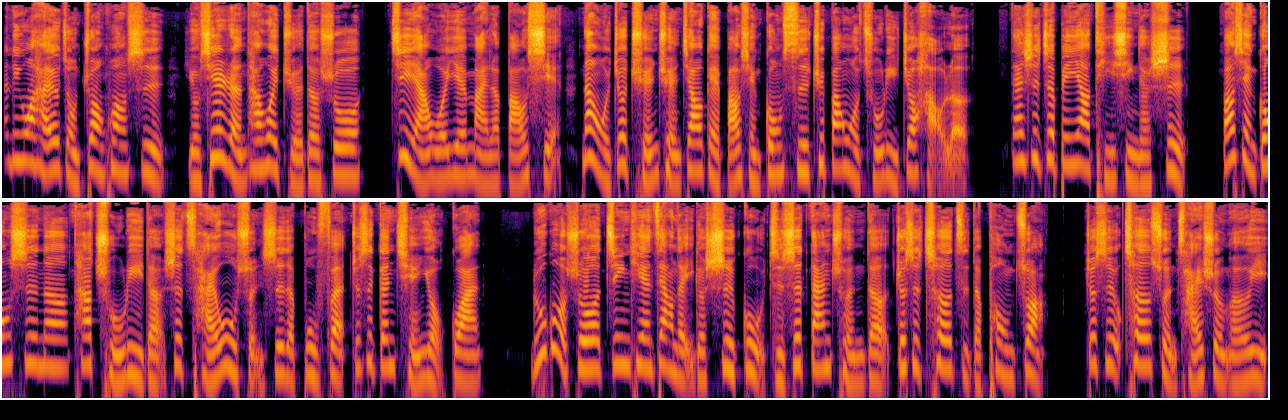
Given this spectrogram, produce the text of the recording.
那另外还有一种状况是，有些人他会觉得说，既然我也买了保险，那我就全权交给保险公司去帮我处理就好了。但是这边要提醒的是。保险公司呢，它处理的是财务损失的部分，就是跟钱有关。如果说今天这样的一个事故只是单纯的就是车子的碰撞，就是车损财损而已，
